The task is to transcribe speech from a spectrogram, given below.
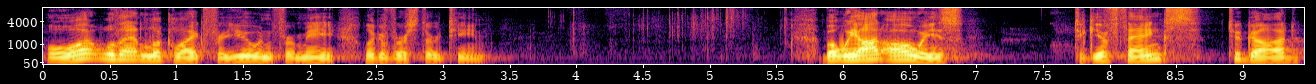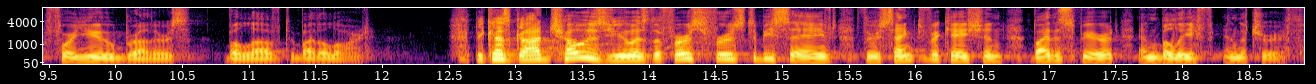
What will that look like for you and for me? Look at verse 13. But we ought always to give thanks to God for you, brothers, beloved by the Lord. Because God chose you as the first fruits to be saved through sanctification by the Spirit and belief in the truth.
